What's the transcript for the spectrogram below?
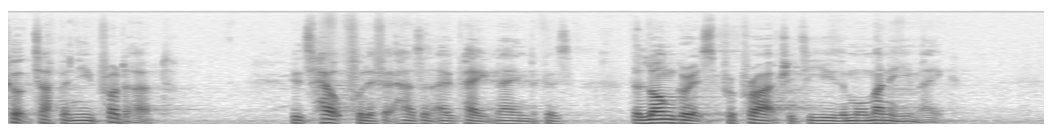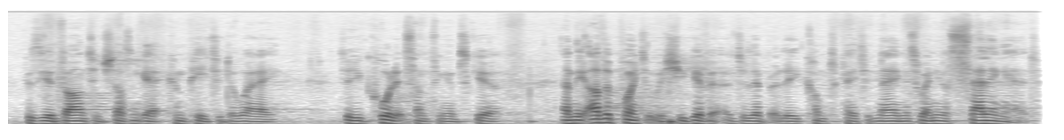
cooked up a new product, it's helpful if it has an opaque name because the longer it's proprietary to you, the more money you make because the advantage doesn't get competed away. So you call it something obscure. And the other point at which you give it a deliberately complicated name is when you're selling it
